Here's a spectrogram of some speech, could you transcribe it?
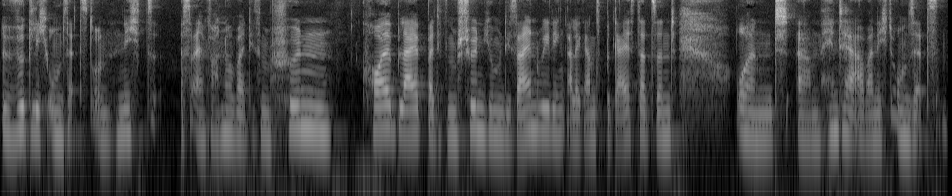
wirklich umsetzt und nicht es einfach nur bei diesem schönen Call bleibt, bei diesem schönen Human Design Reading alle ganz begeistert sind und ähm, hinterher aber nicht umsetzen.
